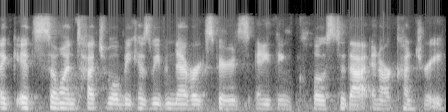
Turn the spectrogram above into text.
Like it's so untouchable because we've never experienced anything close to that in our country.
